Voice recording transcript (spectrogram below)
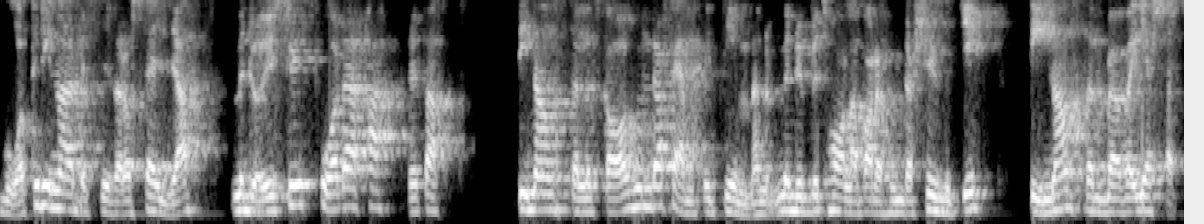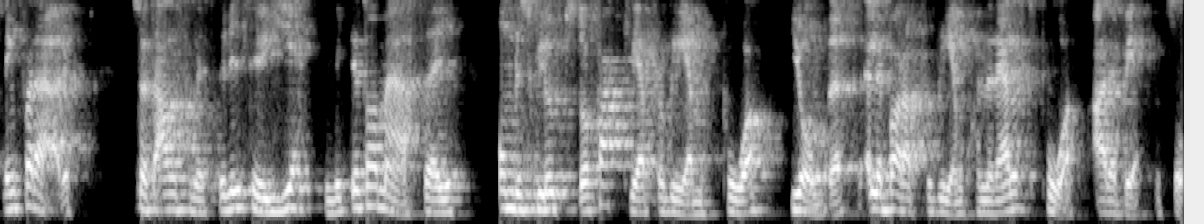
gå till din arbetsgivare och säga att men du har ju skrivit på det här pappret att din anställde ska ha 150 i timmen men du betalar bara 120. Din anställde behöver ersättning för det här. Så ett anställningsbevis är ju jätteviktigt att ha med sig om det skulle uppstå fackliga problem på jobbet eller bara problem generellt på arbetet. Så.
